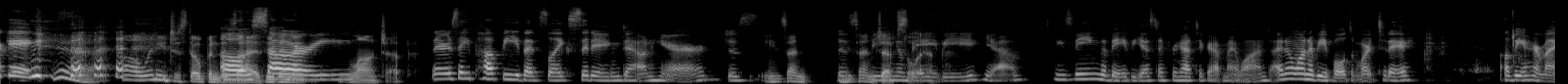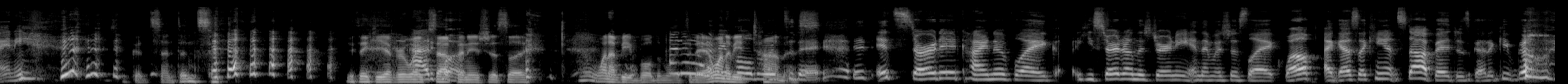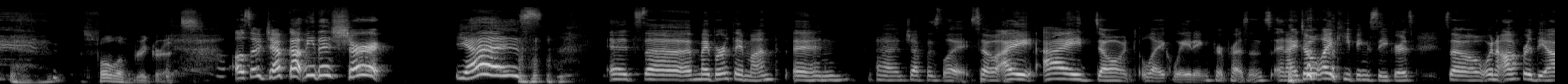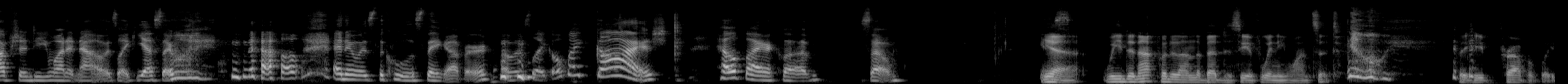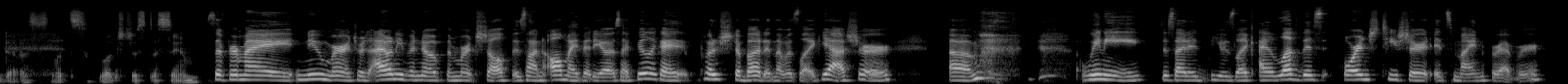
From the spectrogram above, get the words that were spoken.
working. Yeah. Oh, when he just opened his Oh, eyes, he sorry. didn't launch up. There's a puppy that's like sitting down here, just He's on. just he's on being Jeff's a lap. baby. Yeah, he's being the babyest. I forgot to grab my wand. I don't want to be Voldemort today. I'll be Hermione. Good sentence. You think he ever wakes Ad up quote. and he's just like, I don't want to be Voldemort I today. I want to be, Voldemort Thomas. It, it started kind of like he started on this journey and then was just like, well, I guess I can't stop it. Just gotta keep going. It's full of regrets. also, Jeff got me this shirt. Yes. it's uh my birthday month and uh, Jeff was like, so I I don't like waiting for presents and I don't like keeping secrets. So when offered the option, do you want it now? I was like, yes, I want it now, and it was the coolest thing ever. I was like, oh my gosh, Hellfire Club. So yeah, we did not put it on the bed to see if Winnie wants it. but he probably does. Let's let's just assume. So for my new merch, which I don't even know if the merch shelf is on all my videos, I feel like I pushed a button that was like, yeah, sure. Um, Winnie decided he was like, I love this orange T-shirt. It's mine forever.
